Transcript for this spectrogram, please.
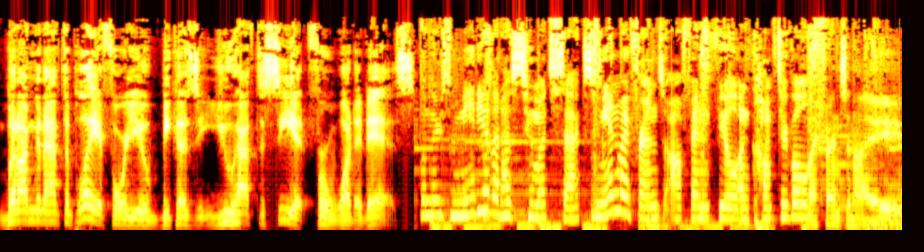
but I'm going to have to play it for you because you have to see it for what it is. When there's media that has too much sex, me and my friends often feel uncomfortable. My friends and I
